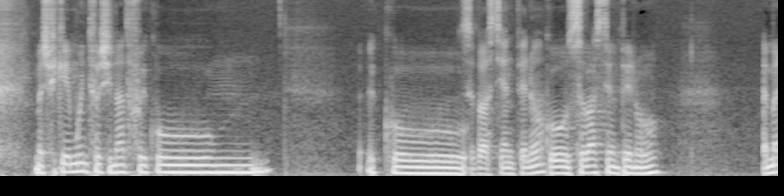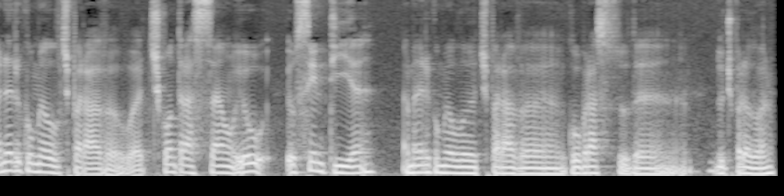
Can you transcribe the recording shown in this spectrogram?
Mas fiquei muito fascinado foi com com o Sebastião Penot. Com o Sebastião Penot. A maneira como ele disparava, a descontração, eu, eu sentia a maneira como ele disparava com o braço da, do disparador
